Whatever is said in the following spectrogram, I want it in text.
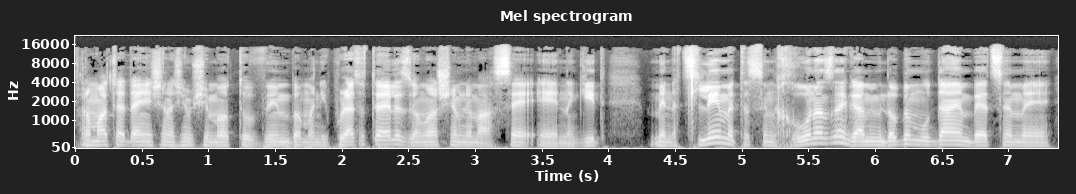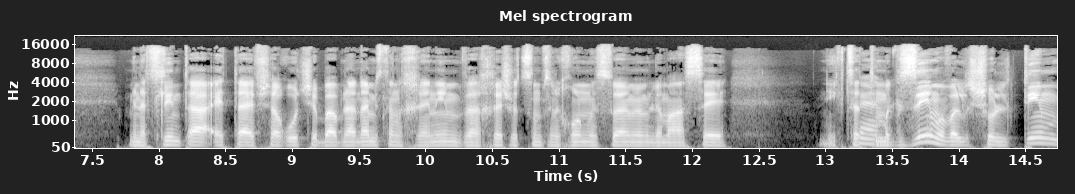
אבל אמרת שעדיין יש אנשים שמאוד טובים במניפולציות האלה, זה אומר שהם למעשה, אה, נגיד, מנצלים את הסינכרון הזה, גם אם לא במודע, הם בעצם אה, מנצלים את האפשרות שבה בני אדם מסתנכרנים, ואחרי שיוצרים סינכרון מסוים, הם למעשה, אני קצת כן. מגזים, אבל שולטים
